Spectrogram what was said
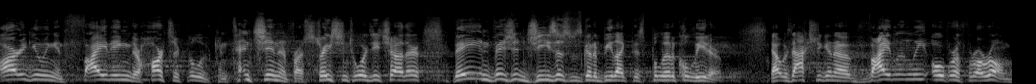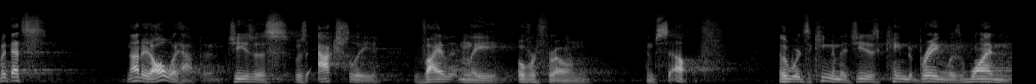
arguing and fighting. Their hearts are filled with contention and frustration towards each other. They envisioned Jesus was going to be like this political leader that was actually going to violently overthrow Rome. But that's not at all what happened. Jesus was actually violently overthrown himself. In other words, the kingdom that Jesus came to bring was one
